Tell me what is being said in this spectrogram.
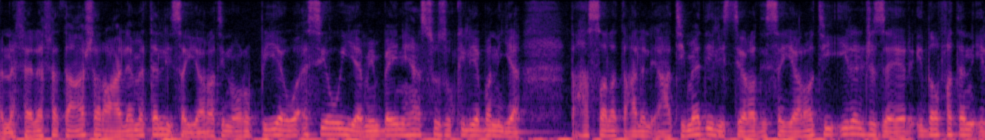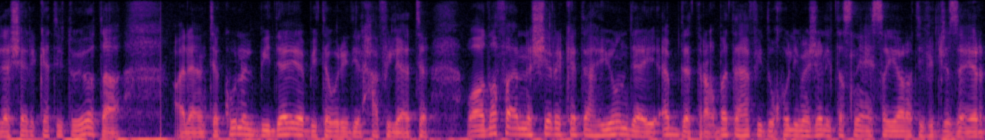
أن 13 علامة لسيارات أوروبية وأسيوية من بينها سوزوكي اليابانية تحصلت على الاعتماد لاستيراد السيارات إلى الجزائر إضافة إلى شركة تويوتا على أن تكون البداية بتوريد الحافلات. وأضاف أن الشركة هيونداي أبدت رغبتها في دخول مجال تصنيع السيارات في الجزائر.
